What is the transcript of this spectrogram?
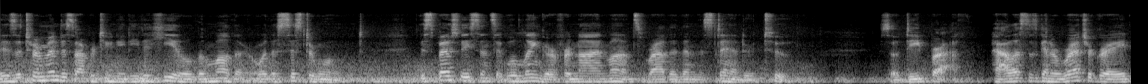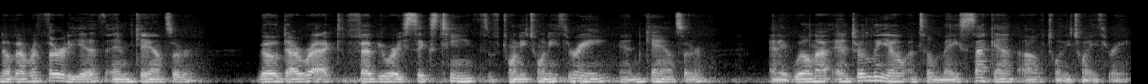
is a tremendous opportunity to heal the mother or the sister wound, especially since it will linger for nine months rather than the standard two. So, deep breath. Pallas is going to retrograde November 30th in Cancer, go direct February 16th of 2023 in Cancer, and it will not enter Leo until May 2nd of 2023.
